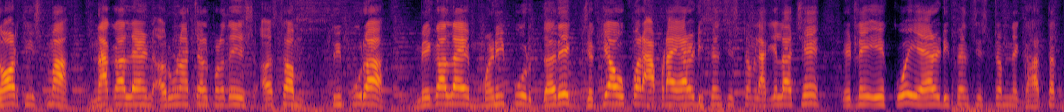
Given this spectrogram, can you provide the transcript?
નોર્થ ઇસ્ટમાં નાગાલેન્ડ, અરુણાચલ પ્રદેશ, અસમ, ત્રિપુરા, મેઘાલય, મણિપુર દરેક જગ્યા ઉપર આપણા એર ડિફેન્સ સિસ્ટમ લાગેલા છે. એટલે એ કોઈ એર ડિફેન્સ સિસ્ટમને ઘાતક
